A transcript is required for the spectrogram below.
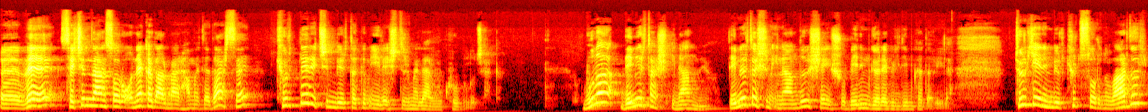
ee, ve seçimden sonra o ne kadar merhamet ederse Kürtler için bir takım iyileştirmeler vuku bulacak. Buna Demirtaş inanmıyor. Demirtaş'ın inandığı şey şu benim görebildiğim kadarıyla. Türkiye'nin bir Kürt sorunu vardır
